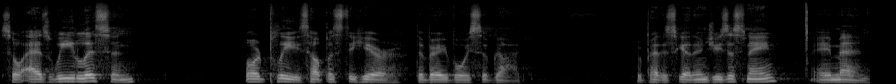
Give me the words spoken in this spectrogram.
So as we listen, Lord, please help us to hear the very voice of God. We pray this together in Jesus' name. Amen.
